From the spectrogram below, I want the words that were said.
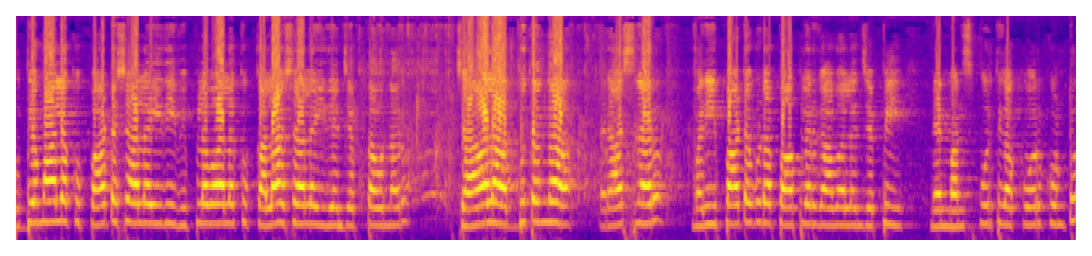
ఉద్యమాలకు పాఠశాల ఇది విప్లవాలకు కళాశాల ఇది అని చెప్తా ఉన్నారు. చాలా అద్భుతంగా రాసినారు. మరి ఈ పాట కూడా పాపులర్ కావాలని చెప్పి నేను మనస్ఫూర్తిగా కోరుకుంటూ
